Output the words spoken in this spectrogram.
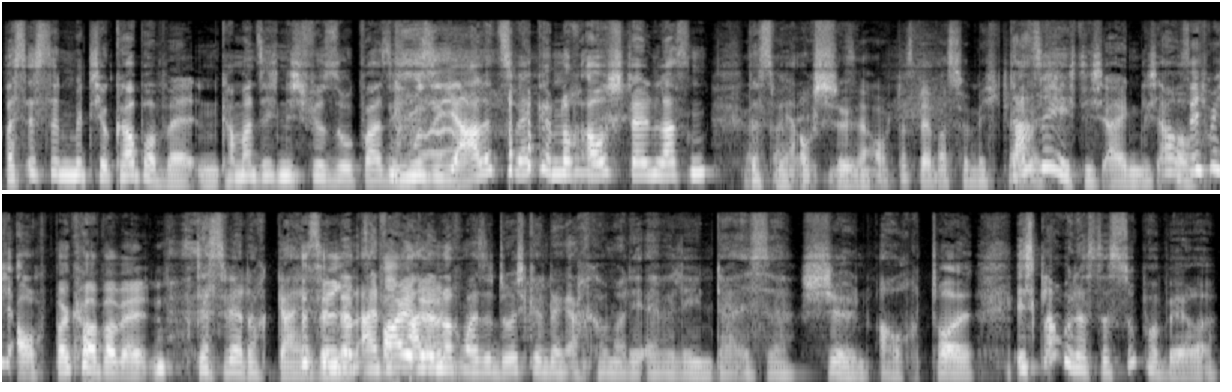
Was ist denn mit hier Körperwelten? Kann man sich nicht für so quasi museale Zwecke noch ausstellen lassen? Das wäre auch Das schön. wäre auch- Das wäre was für mich, Da glaube sehe ich. ich dich eigentlich auch. Sehe ich mich auch bei Körperwelten. Das wäre doch geil, Das wenn ich dann einfach beide. alle noch mal so durchgehen und denken, ach guck mal, die Evelyn, da ist sie, schön, auch toll. Ich glaube, dass das super wäre.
